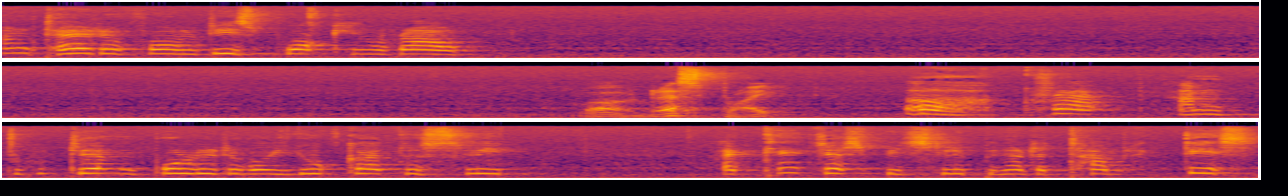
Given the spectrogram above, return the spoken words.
I'm tired of all this walking around. Wow, that's bright. Oh, crap. I'm too damn worried about Yuka to sleep. I can't just be sleeping at a time like this.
